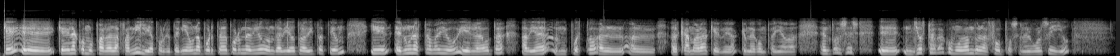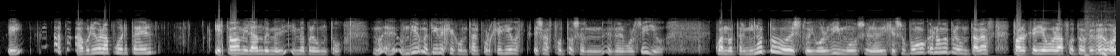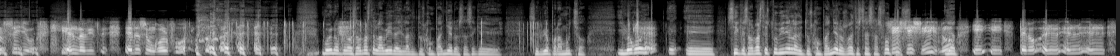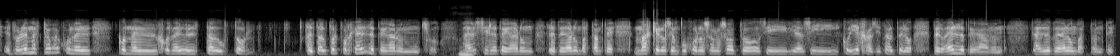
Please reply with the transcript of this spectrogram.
que, eh, que era como para la familia, porque tenía una puerta de por medio donde había otra habitación y en, una estaba yo y en la otra había puesto al, al, al cámara que me, que me acompañaba. Entonces eh, yo estaba acomodando las fotos en el bolsillo y abrió la puerta él y estaba mirando y me, y me preguntó, eh, un día me tienes que contar por qué llevas esas fotos en, en el bolsillo. Cuando terminó todo esto y volvimos, le dije, supongo que no me preguntarás por qué llevo las fotos en el bolsillo. Y él me dice, eres un golfo. bueno, pero salvaste la vida y la de tus compañeros, así que sirvió para mucho. Y luego, eh, eh, sí, que salvaste tu vida y la de tus compañeros gracias a esas fotos. Sí, sí, sí, ¿no? Y, y, pero el, el, el, el problema estaba con el, con el, con el traductor el traductor porque a él le pegaron mucho. A él sí le pegaron le pegaron bastante. Más que los empujones a nosotros y, y así collejas y tal pero pero a él le pegaron a él le pegaron bastante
